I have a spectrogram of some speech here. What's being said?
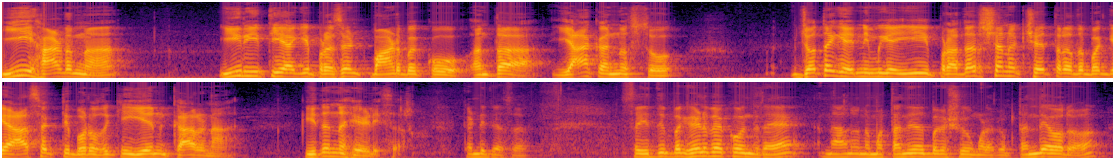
ಈ ಹಾಡನ್ನು ಈ ರೀತಿಯಾಗಿ ಪ್ರೆಸೆಂಟ್ ಮಾಡಬೇಕು ಅಂತ ಯಾಕೆ ಅನ್ನಿಸ್ತು? ಜೊತೆಗೆ ನಿಮಗೆ ಈ ಪ್ರದರ್ಶನ ಕ್ಷೇತ್ರದ ಬಗ್ಗೆ ಆಸಕ್ತಿ ಬರೋದಕ್ಕೆ ಏನು ಕಾರಣ? ಇದನ್ನು ಹೇಳಿ ಸರ್. ಖಂಡಿತ ಸರ್. ಸೊ ಇದ್ರ ಬಗ್ಗೆ ಹೇಳಬೇಕು ಅಂದರೆ ನಾನು ನಮ್ಮ ತಂದೆಯ ಬಗ್ಗೆ ಶುರು ಮಾಡಬೇಕು. ತಂದೆಯವರು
